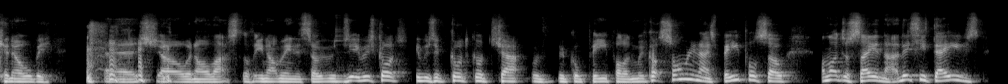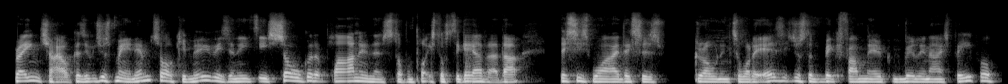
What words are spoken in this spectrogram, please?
Kenobi uh, show and all that stuff. You know what I mean? So it was, it was good. It was a good, good chat with, with good people. And we've got so many nice people. So I'm not just saying that. This is Dave's brainchild because it was just me and him talking movies. And he, he's so good at planning and stuff and putting stuff together that this is why this has grown into what it is. It's just a big family of really nice people.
